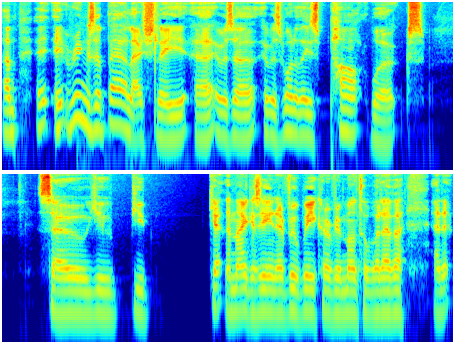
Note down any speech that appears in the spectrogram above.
Um, it, it rings a bell. Actually, uh, it was a it was one of these part works. So you you get the magazine every week or every month or whatever, and it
